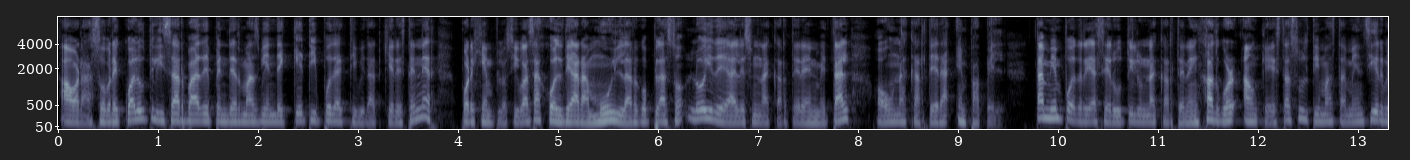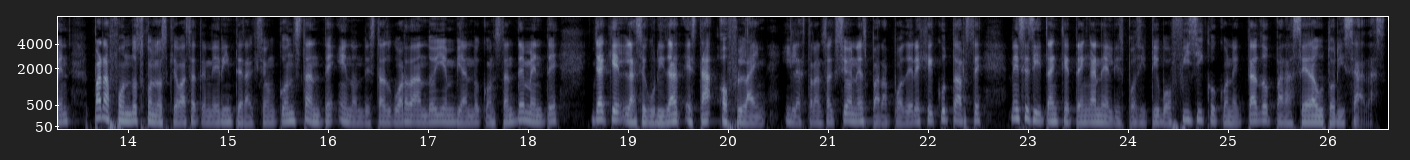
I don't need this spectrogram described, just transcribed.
Ahora, sobre cuál utilizar va a depender más bien de qué tipo de actividad quieres tener. Por ejemplo, si vas a holdear a muy largo plazo, lo ideal es una cartera en metal o una cartera en papel. También podría ser útil una cartera en hardware, aunque estas últimas también sirven para fondos con los que vas a tener interacción constante en donde estás guardando y enviando constantemente, ya que la seguridad está offline y las transacciones para poder ejecutarse necesitan que tengan el dispositivo físico conectado para ser autorizadas.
